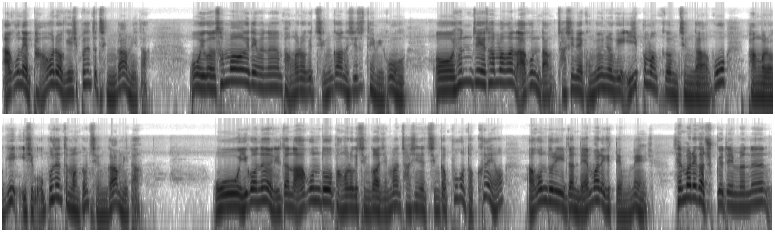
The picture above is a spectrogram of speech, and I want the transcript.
아군의 방어력이 10% 증가합니다. 어, 이건 사망하게 되면은 방어력이 증가하는 시스템이고, 어, 현재 사망한 아군당 자신의 공격력이 20%만큼 증가하고 방어력이 25%만큼 증가합니다. 오, 이거는 일단 아군도 방어력이 증가하지만 자신의 증가 폭은 더 크네요. 아군들이 일단 4마리이기 때문에 3마리가 죽게 되면은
